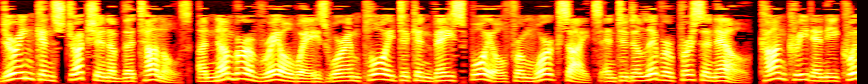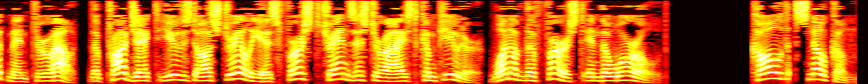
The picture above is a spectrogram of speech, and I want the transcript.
During construction of the tunnels, a number of railways were employed to convey spoil from worksites and to deliver personnel, concrete and equipment throughout. The project used Australia's first transistorized computer, one of the first in the world. Called SNOCOM,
